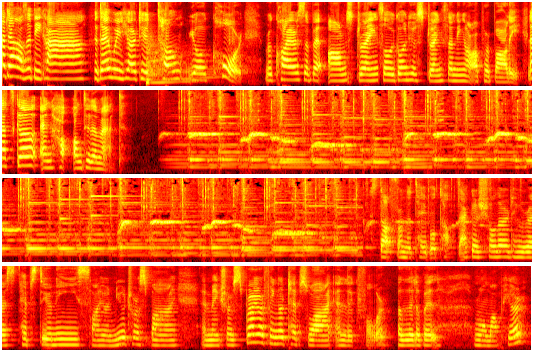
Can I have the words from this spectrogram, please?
大家好，我是迪卡。Today we're here to tone your core. Requires a bit arm strength, so we're going to strengthening our upper body. Let's go and hop onto the mat. Start from the tabletop. Stack your shoulder to rest, hips to your knees. Find your neutral spine and make sure spread your fingertips wide and look forward. A little bit room up here.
